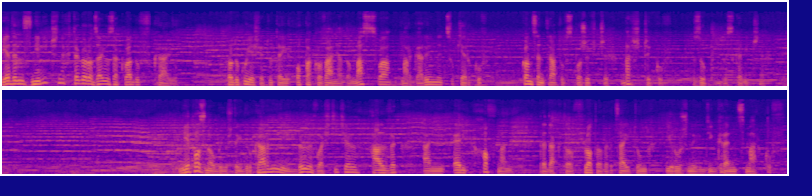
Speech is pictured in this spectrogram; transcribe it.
Jeden z nielicznych tego rodzaju zakładów w kraju. Produkuje się tutaj opakowania do masła, margaryny, cukierków, koncentratów spożywczych, barszczyków, zup błyskawicznych. Nie poznałby już tej drukarni jej były właściciel Halwek ani Erik Hoffmann, redaktor Flotower Zeitung i różnych Die Grenzmarków.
